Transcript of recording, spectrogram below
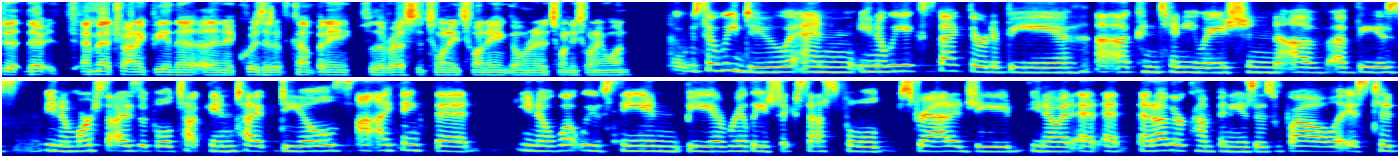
Medtronic being a, an acquisitive company for the rest of 2020 and going into 2021? So we do, and you know, we expect there to be a continuation of of these, you know, more sizable tuck-in type deals. I think that you know what we've seen be a really successful strategy you know at, at, at other companies as well is to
